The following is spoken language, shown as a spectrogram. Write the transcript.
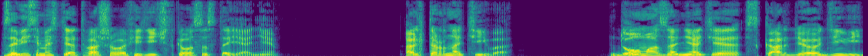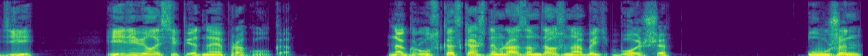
в зависимости от вашего физического состояния. Альтернатива Дома занятия с кардио-DVD или велосипедная прогулка. Нагрузка с каждым разом должна быть больше. Ужин.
